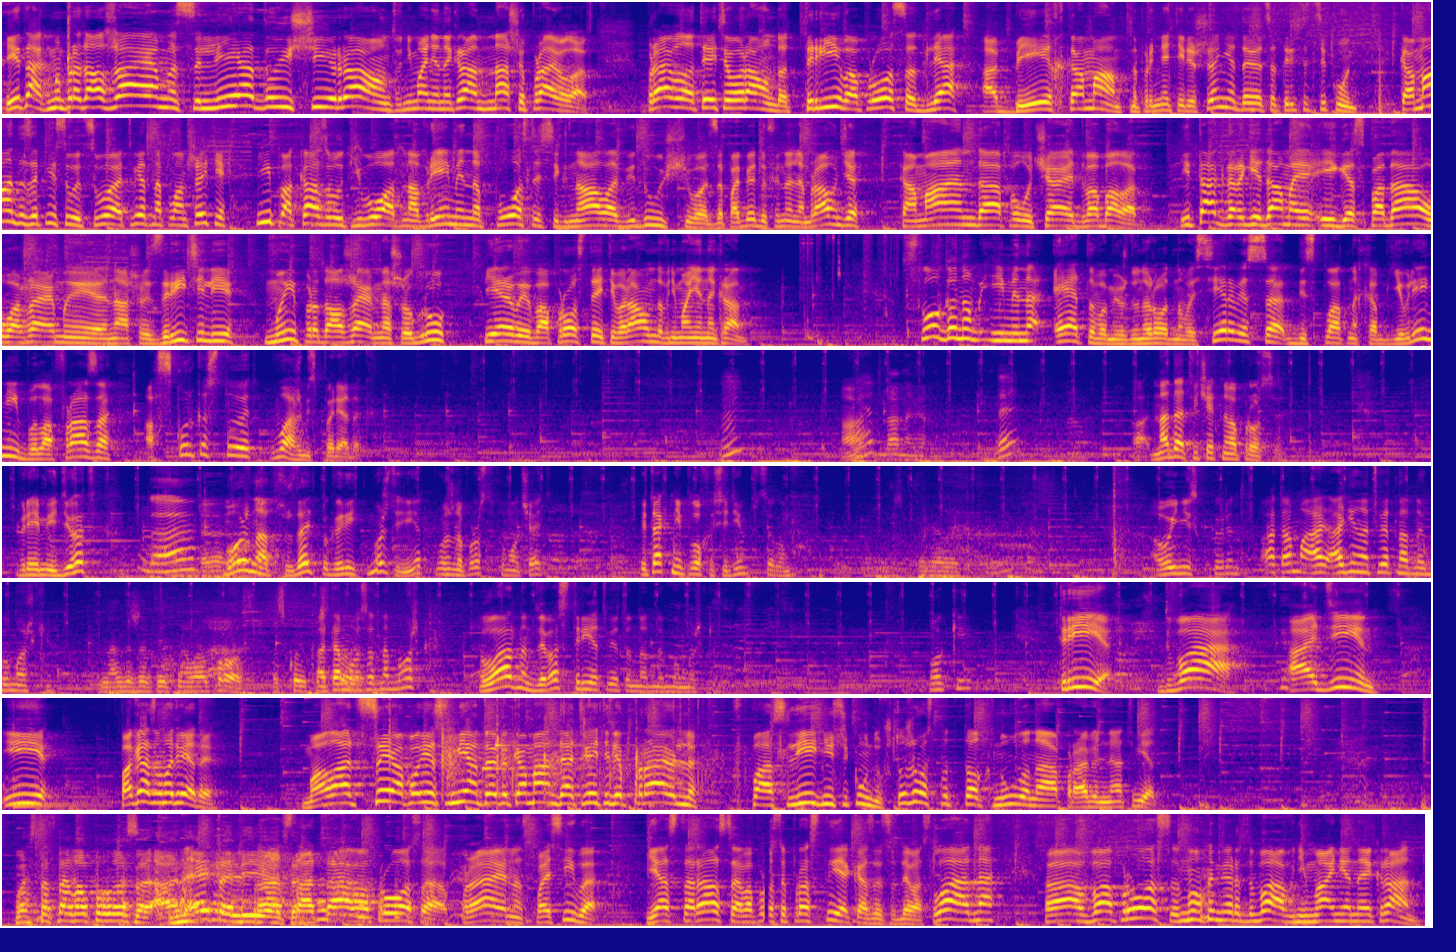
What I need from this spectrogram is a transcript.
Итак, мы продолжаем следующий раунд. Внимание на экран, наши правила. Правило третьего раунда. Три вопроса для обеих команд. На принятие решения дается 30 секунд. Команды записывают свой ответ на планшете и показывают его одновременно после сигнала ведущего. За победу в финальном раунде команда получает 2 балла. Итак, дорогие дамы и господа, уважаемые наши зрители, мы продолжаем нашу игру. Первый вопрос третьего раунда. Внимание на экран. Слоганом именно этого международного сервиса бесплатных объявлений была фраза «А сколько стоит ваш беспорядок?» А? Да, наверное. Да? А, Надо отвечать на вопросы. Время идет. Да. Можно обсуждать, поговорить. Можете нет, можно просто помолчать. И так неплохо сидим в целом. А вы несколько вариантов? А там один ответ на одной бумажке. Надо же ответить на вопрос. А сколько А там у вас одна бумажка? Ладно, для вас три ответа на одной бумажке. Окей. Три, два, один и показываем ответы. Молодцы, аплодисменты, обе команды ответили правильно в последнюю секунду. Что же вас подтолкнуло на правильный ответ? Простота вопроса. А это ли это? Простота вопроса. Правильно, спасибо. Я старался, а вопросы простые, оказываются, для вас. Ладно, а, вопрос номер два. Внимание на экран.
